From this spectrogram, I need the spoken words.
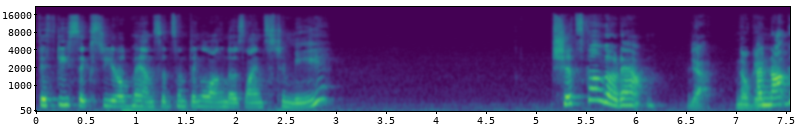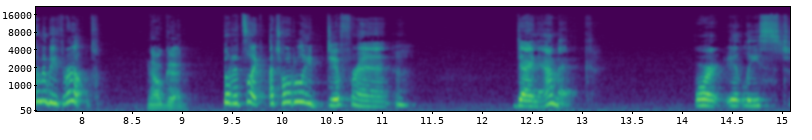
50, 60 year old man said something along those lines to me, shit's gonna go down. Yeah. No good. I'm not gonna be thrilled. no good. But it's like a totally different dynamic. Or at least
